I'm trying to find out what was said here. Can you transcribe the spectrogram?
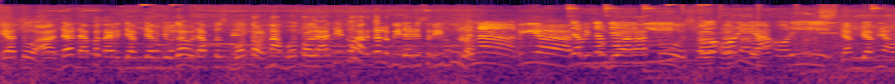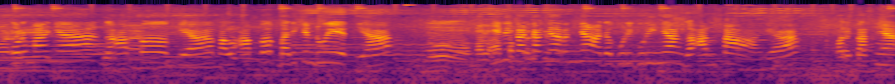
Ya tuh ada dapat air jam-jam juga udah plus botol. Nah, botolnya aja itu harga lebih dari 1000 loh. Benar. Iya, Jam-jamnya 1200 ini kalau ori ya, ori. Jam-jamnya ori. Kurmanya nggak apek ya. Kalau apek balikin duit ya. Tuh. Kalau ini apek kacangnya renyah, ada gurih-gurihnya, nggak anta ya. Kualitasnya.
